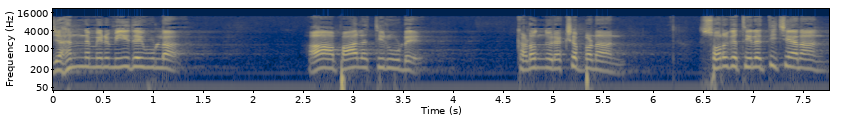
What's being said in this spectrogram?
ജഹന്നമിനു മീതെയുള്ള ആ പാലത്തിലൂടെ കടന്നു രക്ഷപ്പെടാൻ സ്വർഗത്തിലെത്തിച്ചേരാൻ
